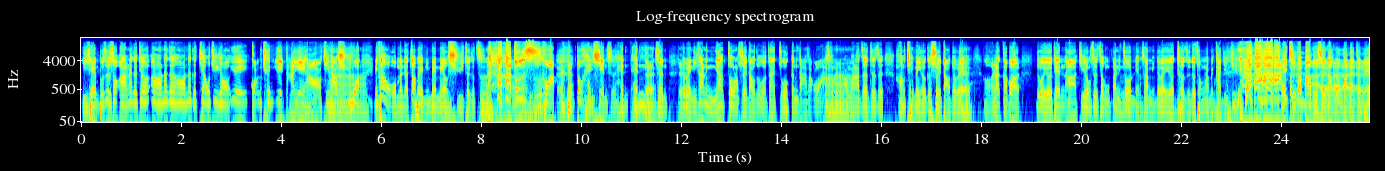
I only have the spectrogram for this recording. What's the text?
以前不是说啊，那个就哦，那个哦，那个焦距哦，越光圈越大越好，其他虚化。你看我们的照片里面没有虚这个字，都是实话，都很现实，很很拟真，对不对？你看你要做那隧道，如果再做更大，哇操，他妈的，这这这好像前面有一个隧道，对不对？哦，那搞不好。如果有一天啊，基隆市政府帮你做两三米，对不对？有车子就从那边开进去，哎，奇怪，八堵隧道怎么搬来这边，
